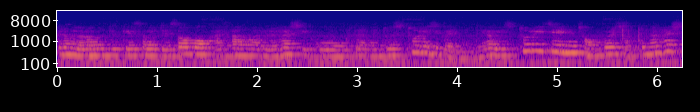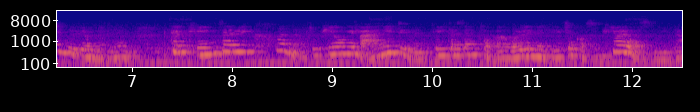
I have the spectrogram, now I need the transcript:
그럼 여러분들께서 이제 서버 가상화를 하시고 그다음에 또 스토리지가 있는데요. 이 스토리지에 있는 정보를 접근을 하시려면은 그 굉장히 큰 아주 비용이 많이 드는 데이터 센터가 원래는 이제 것은 필요해 왔습니다.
